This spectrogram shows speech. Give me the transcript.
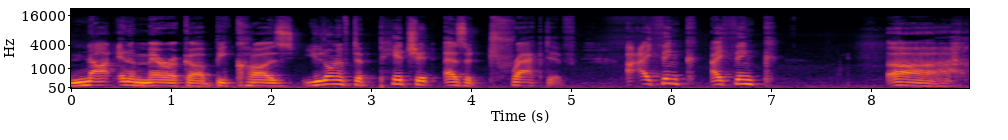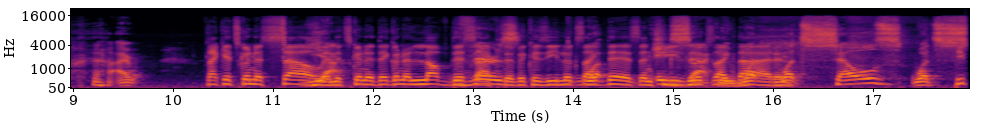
not in america because you don't have to pitch it as attractive i think i think uh i like it's gonna sell Yeah. and it's gonna they're gonna love this there's actor because he looks like this and she looks like that. What, and what sells? What People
